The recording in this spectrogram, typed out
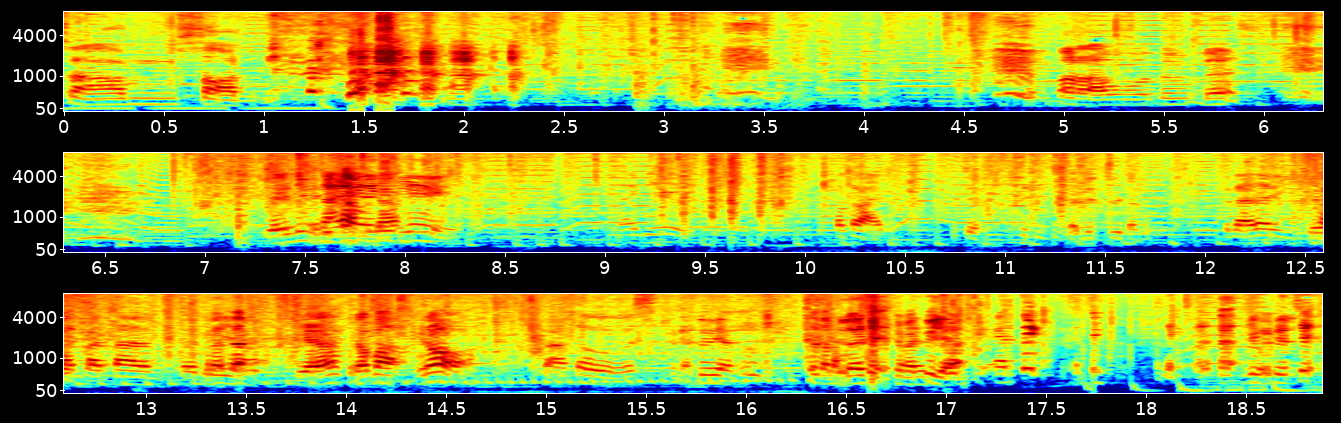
Samson Orang bodoh das Ya ini nah Sam ini kan. dia nah dia apa Jadi ada aku. berada di depan Berapa? Ya, berapa? Bro. status Itu yang kita belajar coba itu ya. etik Yuk, udah cek.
